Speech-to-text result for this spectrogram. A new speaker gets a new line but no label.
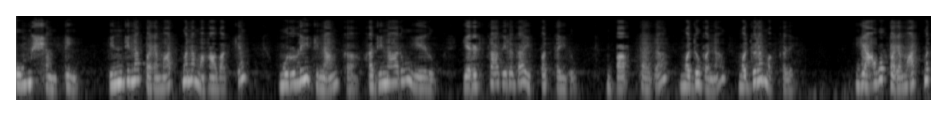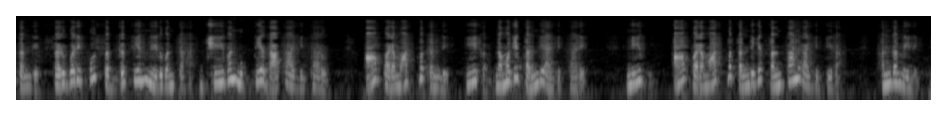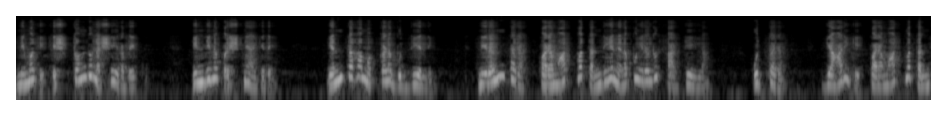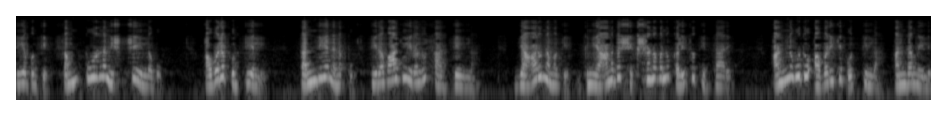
ಓಂ ಶಾಂತಿ. ಇಂದಿನ ಪರಮಾತ್ಮನ ಮಹಾವಾಕ್ಯ, ಮುರುಳಿ ದಿನಾಂಕ ಹದಿನಾರು ಏಳು, ಎರಡ್ ಸಾವಿರದ ಇಪ್ಪತ್ತೈದು. ಬಾಪ್ತಾದ ಮಧುಬನ ಮಧುರ ಮಕ್ಕಳೇ. ಯಾವ ಪರಮಾತ್ಮ ತಂದೆ ಸರ್ವರಿಗೂ ಸದ್ಗತಿಯನ್ನು ನೀಡುವಂತಹ ಜೀವನ್ ಮುಕ್ತಿಯ ದಾತ ಆಗಿದ್ದಾರೋ, ಆ ಪರಮಾತ್ಮ ತಂದೆ ಈಗ ನಮಗೆ ತಂದೆ ಆಗಿದ್ದಾರೆ. ನೀವು ಆ ಪರಮಾತ್ಮ ತಂದೆಗೆ ಸಂತಾನರಾಗಿದ್ದೀರಾ? ಅಂದ ಮೇಲೆ ನಿಮಗೆ ಎಷ್ಟೊಂದು ನಶೆ ಇರಬೇಕು. ಇಂದಿನ ಪ್ರಶ್ನೆ ಆಗಿದೆ. ಎಂತಹ ಮಕ್ಕಳ ಬುದ್ಧಿಯಲ್ಲಿ ನಿರಂತರ ಪರಮಾತ್ಮ ತಂದೆಯ ನೆನಪು ಇರಲು ಸಾಧ್ಯ ಇಲ್ಲ. ಉತ್ತರ, ಯಾರಿಗೆ ಪರಮಾತ್ಮ ತಂದೆಯ ಬಗ್ಗೆ ಸಂಪೂರ್ಣ ನಿಶ್ಚಯ ಇಲ್ಲವೋ, ಅವರ ಬುದ್ಧಿಯಲ್ಲಿ ತಂದೆಯ ನೆನಪು ಸ್ಥಿರವಾಗಿ ಇರಲು ಸಾಧ್ಯ ಇಲ್ಲ. ಯಾರು ನಮಗೆ ಜ್ಞಾನದ ಶಿಕ್ಷಣವನ್ನು ಕಲಿಸುತ್ತಿದ್ದಾರೆ ಅನ್ನುವುದು ಅವರಿಗೆ ಗೊತ್ತಿಲ್ಲ ಅಂದ ಮೇಲೆ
